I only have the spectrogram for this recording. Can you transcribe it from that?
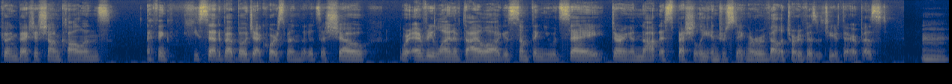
going back to Sean Collins, I think he said about Bojack Horseman that it's a show where every line of dialogue is something you would say during a not especially interesting or revelatory visit to your therapist. Mm.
